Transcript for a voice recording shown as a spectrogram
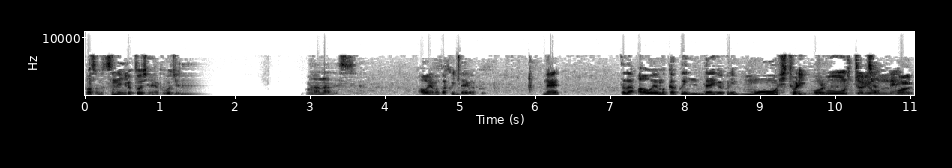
まあその常広投手は157ですよ。青山学院大学。ね。ただ、青山学院大学にもう一人おる。もう一人おんねん。はい。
